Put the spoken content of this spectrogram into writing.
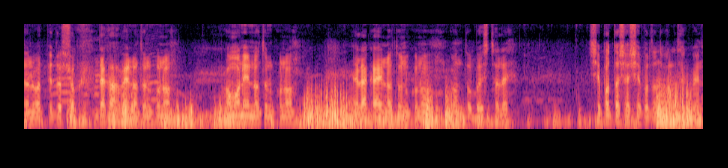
ধন্যবাদ প্রিয় দর্শক। দেখা হবে নতুন কোনো ভ্রমণে নতুন কোনো এলাকায় নতুন কোনো গন্তব্যস্থলে। সে প্রত্যাশায় সে পর্যন্ত ভালো থাকবেন।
